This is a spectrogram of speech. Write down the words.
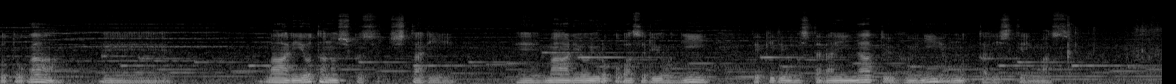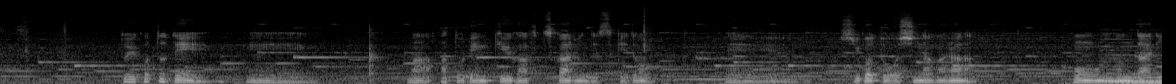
ことが、えー、周りを楽しくしたりえー、周りを喜ばせるようにできるようにしたらいいなというふうに思ったりしています。ということで、えー、まあ、あと連休が2日あるんですけど、えー、仕事をしながら本を読んだり、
